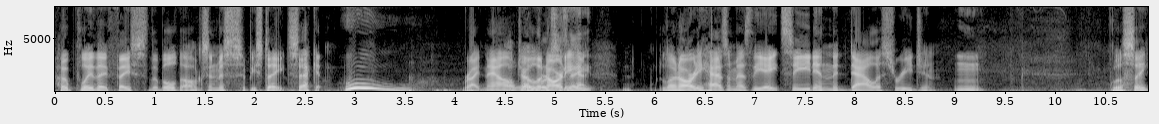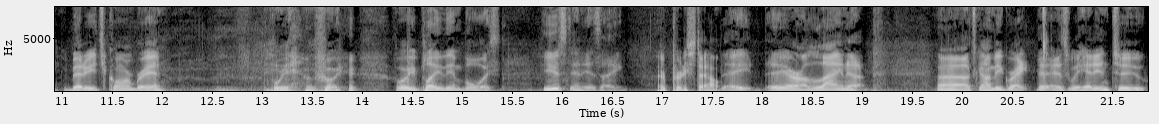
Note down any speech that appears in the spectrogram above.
hopefully they face the Bulldogs in Mississippi State second. Woo! Right now, Uh, Joe Lunardi ha- Lunardi has them as the eight seed in the Dallas region. We'll see. You better eat your cornbread before you, before you, before you play them boys. Houston is a They're pretty stout. they they are a lineup. Uh, it's going to be great as we head into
